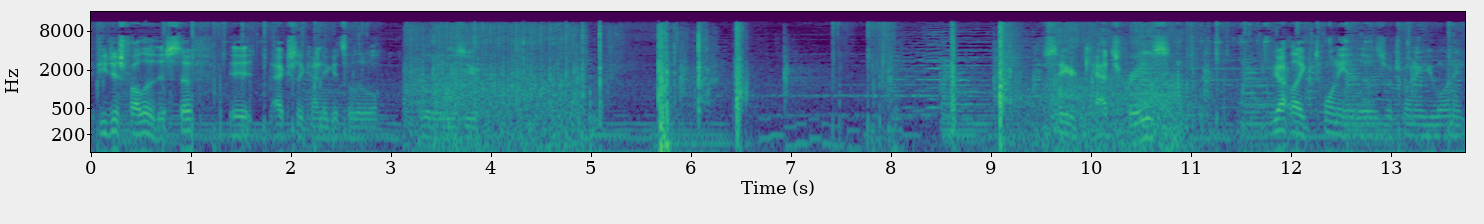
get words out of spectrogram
If you just follow this stuff, it actually kind of gets a little, a little easier. Say your catchphrase? You've got like 20 of those, which one are you wanting?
